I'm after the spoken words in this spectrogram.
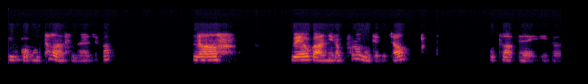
이거 오타가 났었나요, 제가? 아, 웨어가 아니라 프롬인데, 그죠? 오타, 네, 이거.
